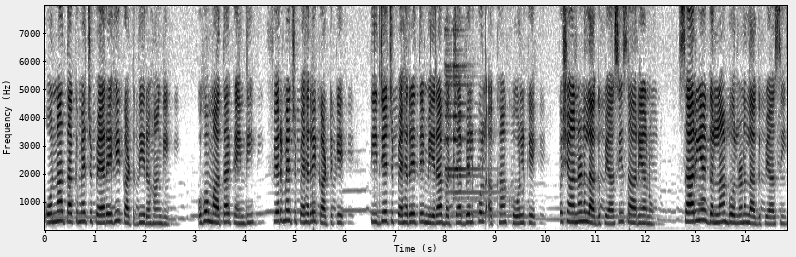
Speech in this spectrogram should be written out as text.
ਉਹਨਾਂ ਤੱਕ ਮੈਂ ਚੁਪਹਿਰੇ ਹੀ ਕੱਟਦੀ ਰਹਾਂਗੀ। ਉਹ ਮਾਤਾ ਕਹਿੰਦੀ, ਫਿਰ ਮੈਂ ਚੁਪਹਿਰੇ ਕੱਟ ਕੇ, ਤੀਜੇ ਚੁਪਹਿਰੇ ਤੇ ਮੇਰਾ ਬੱਚਾ ਬਿਲਕੁਲ ਅੱਖਾਂ ਖੋਲ ਕੇ ਪਛਾਣਨ ਲੱਗ ਪਿਆ ਸੀ ਸਾਰਿਆਂ ਨੂੰ। ਸਾਰੀਆਂ ਗੱਲਾਂ ਬੋਲਣ ਲੱਗ ਪਿਆ ਸੀ।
